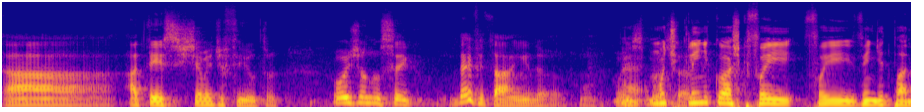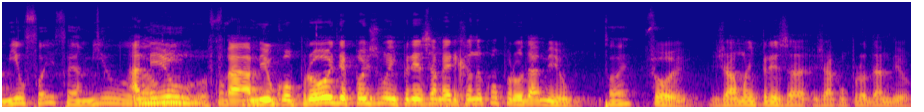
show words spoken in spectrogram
a, a ter esse sistema de filtro. Hoje eu não sei, deve estar ainda com, com É, esse Monte. Clínico, acho que foi, foi vendido para a Mil, foi? Foi a Mil? A Mil, comprou? a Mil comprou e depois uma empresa americana comprou da Mil. Foi? Foi. Já uma empresa já comprou da Mil.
